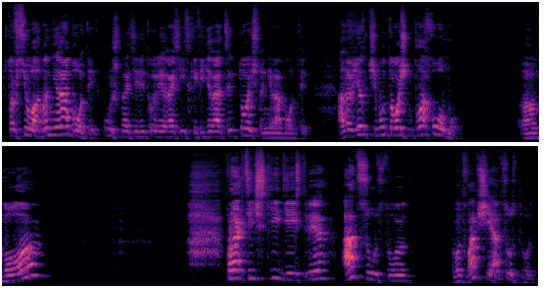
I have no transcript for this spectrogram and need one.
Что все, оно не работает. Уж на территории Российской Федерации точно не работает. Оно ведет к чему-то очень плохому. А, но практические действия отсутствуют. Вот вообще отсутствуют.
